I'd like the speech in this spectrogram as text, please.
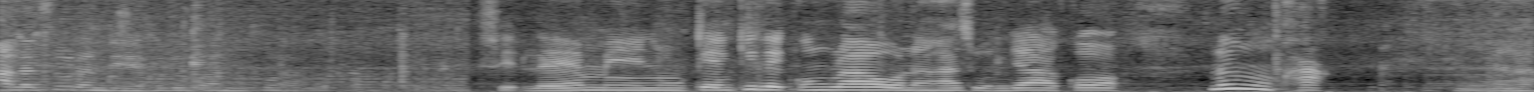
ัน ล้วสู้อันเดียวบริวารคนเสร็จแล้วเมนูแกงขี้เหล็กของเรานะคะ ส่วนย่าก็นึ่งผักนะคะ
